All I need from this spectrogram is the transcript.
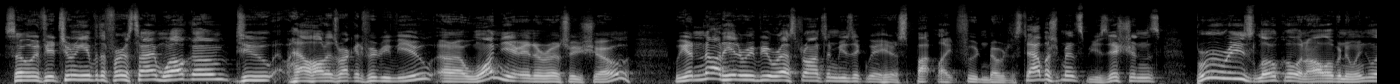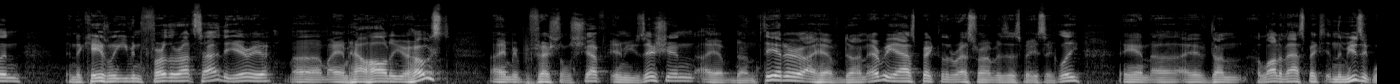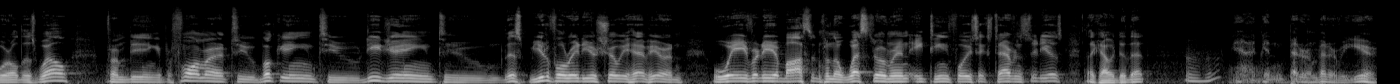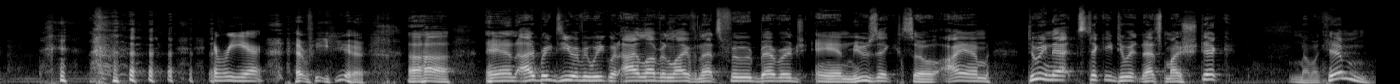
So if you're tuning in for the first time, welcome to Hal Holiday's Rock N Food Revue, a one year anniversary show. We are not here to review restaurants and music. We're here to spotlight food and beverage establishments, musicians, breweries, local and all over New England, and occasionally even further outside the area. Um, I am Hal Holiday, your host. I am a professional chef and musician. I have done theater. I have done every aspect of the restaurant business, basically. And uh, I have done a lot of aspects in the music world as well, from being a performer to booking to DJing to this beautiful radio show we have here on Wave Radio Boston from the West Dover Inn 1846 Tavern Studios. Like how we did that? Mm-hmm. Yeah, I'm getting better and better every year. every year. every year. Uh, and I bring to you every week what I love in life, and that's food, beverage, and music. So I am doing that, sticking to it, and that's my shtick. Mama Kim.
